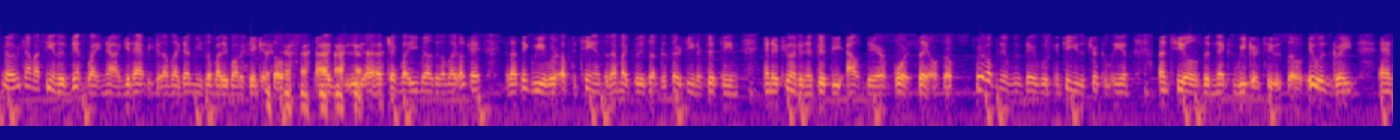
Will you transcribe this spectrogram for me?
you know, every time I see an event right now, I get happy because I'm like, that means somebody bought a ticket. So I, I check my emails and I'm like, okay, and I think we were up to ten, so that might put us up to 13 or 15, and there are 250 out there for sale. So we're hoping that they will continue to trickle in until the next week or two. So it was great, and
